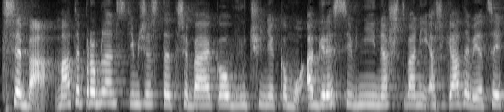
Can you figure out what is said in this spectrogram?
třeba máte problém s tím, že jste třeba jako vůči někomu agresivní, naštvaný a říkáte věci,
